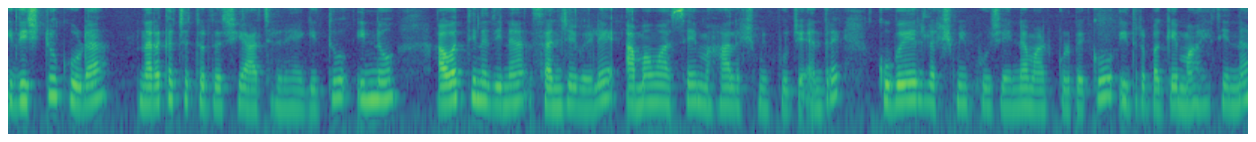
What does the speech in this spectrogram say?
ಇದಿಷ್ಟು ಕೂಡ ನರಕ ಚತುರ್ದಶಿ ಆಚರಣೆಯಾಗಿತ್ತು. ಇನ್ನು ಅವತ್ತಿನ ದಿನ ಸಂಜೆ ವೇಳೆ ಅಮಾವಾಸ್ಯೆ ಮಹಾಲಕ್ಷ್ಮಿ ಪೂಜೆ ಅಂದರೆ ಕುಬೇರ ಲಕ್ಷ್ಮಿ ಪೂಜೆಯನ್ನು ಮಾಡಿಕೊಳ್ಬೇಕು. ಇದರ ಬಗ್ಗೆ ಮಾಹಿತಿಯನ್ನು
